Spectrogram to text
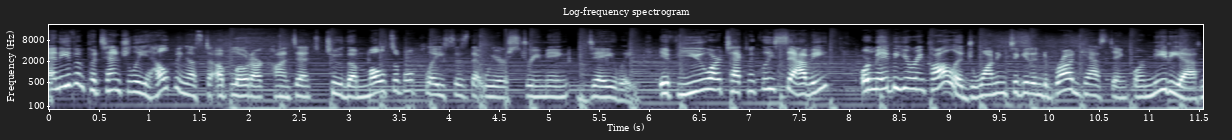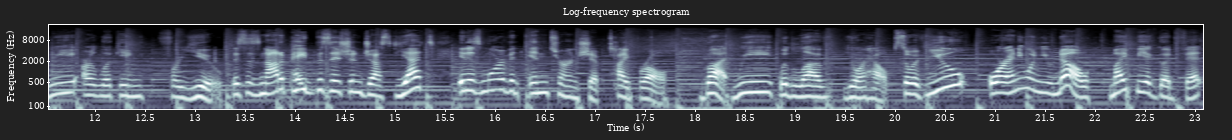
and even potentially helping us to upload our content to the multiple places that we are streaming daily. If you are technically savvy, or maybe you're in college wanting to get into broadcasting or media. We are looking for you. This is not a paid position just yet. It is more of an internship type role, but we would love your help. So if you or anyone you know might be a good fit,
